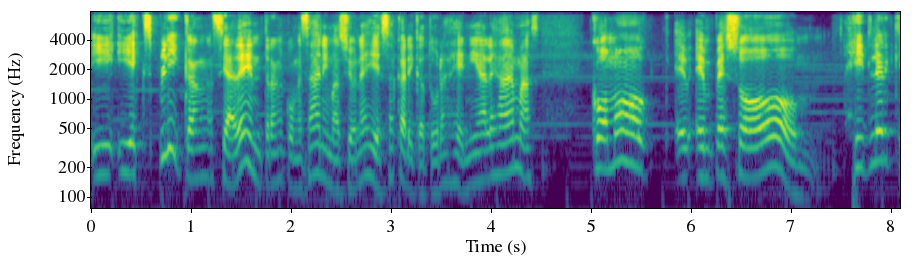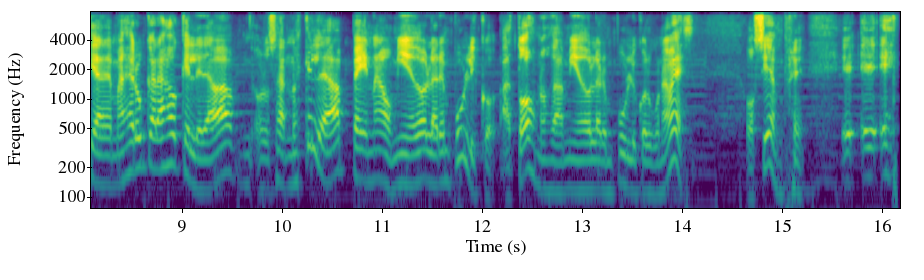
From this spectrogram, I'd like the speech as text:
y, explican, se adentran con esas animaciones y esas caricaturas geniales además, cómo eh, empezó Hitler, que además era un carajo que le daba, o sea, no es que le daba pena o miedo hablar en público, a todos nos da miedo hablar en público alguna vez, o siempre. Eh, eh, es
